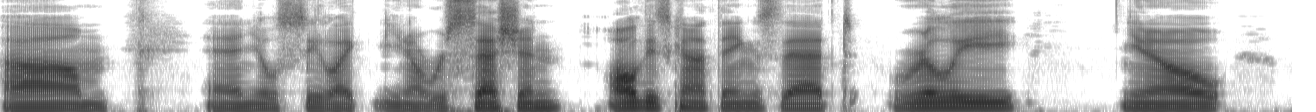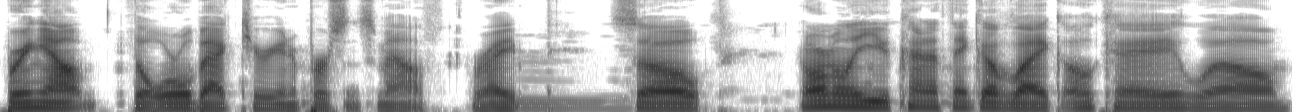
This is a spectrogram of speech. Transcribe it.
um, and you'll see like, you know, recession, all these kind of things that really, you know, bring out the oral bacteria in a person's mouth, right? Mm. So normally you kind of think of like, okay, well,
